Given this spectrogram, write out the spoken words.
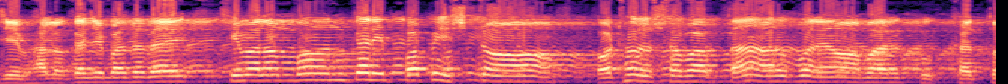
যে ভালো কাজে বাধা দেয়, সীমালম্বনকারী পপিষ্ট, কঠোর স্বভাব তার উপরে আবার কুখ্যাত।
